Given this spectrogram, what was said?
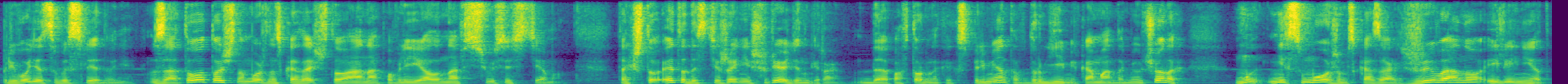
приводятся в исследовании. Зато точно можно сказать, что она повлияла на всю систему. Так что это достижение Шрёдингера. До повторных экспериментов другими командами ученых мы не сможем сказать, живо оно или нет.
